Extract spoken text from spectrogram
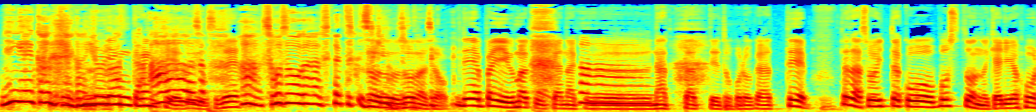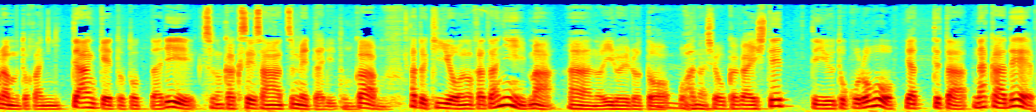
人間関係がいろいろ人間関係でですね。想像がそうそうそうなんですよ。でやっぱりうまくいかなくなったっていうところがあってただそういったこうボストンのキャリアフォーラムとかに行ってアンケート取ったりその学生さん集めたりとか、あと企業の方にまああのいろいろとお話をお伺いしてっていうところをやってた中で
